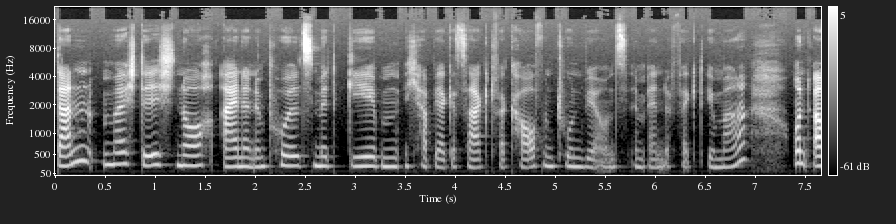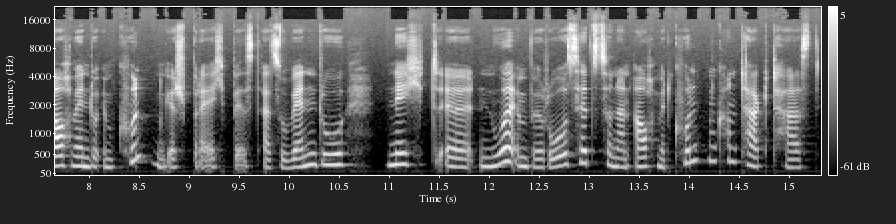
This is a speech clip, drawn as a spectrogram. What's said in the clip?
Dann möchte ich noch einen Impuls mitgeben. Ich habe ja gesagt, verkaufen tun wir uns im Endeffekt immer. Und auch wenn du im Kundengespräch bist, also wenn du nicht äh, nur im Büro sitzt, sondern auch mit Kunden Kontakt hast,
